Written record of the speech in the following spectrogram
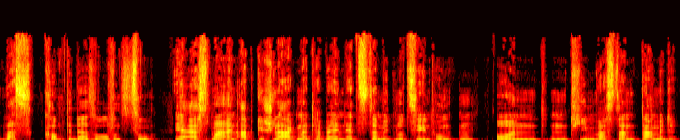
Was kommt denn da so auf uns zu? Ja, erstmal ein abgeschlagener Tabellenletzter mit nur zehn Punkten und ein Team, was dann damit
